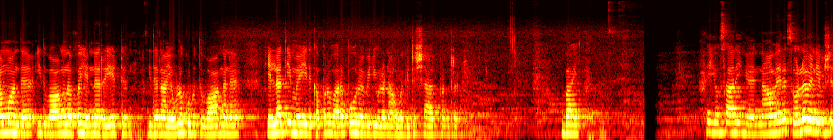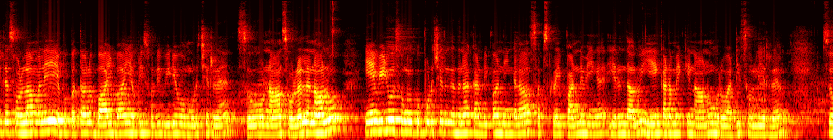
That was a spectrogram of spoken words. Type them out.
ஏமாந்தேன்? இது வாங்கினப்ப என்ன ரேட்டு இதை நான் எவ்வளோ கொடுத்து வாங்கினேன்? எல்லாத்தையுமே இதுக்கப்புறம் வரப்போகிற வீடியோவில் நான் உங்ககிட்ட ஷேர் பண்ணுறேன் பாய் ஐயோ சாரிங்க நான் வேறு சொல்ல வேண்டிய விஷயத்த சொல்லாமலே எப்போ பார்த்தாலும் பாய் பாய் அப்படி சொல்லி வீடியோவை முடிச்சிடுறேன். ஸோ நான் சொல்லலைனாலும் என் வீடியோஸ் உங்களுக்கு பிடிச்சிருந்ததுன்னா கண்டிப்பாக நீங்களாக சப்ஸ்கிரைப் பண்ணுவீங்க. இருந்தாலும் என் கடமைக்கு நானும் ஒரு வாட்டி சொல்லிடுறேன். ஸோ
